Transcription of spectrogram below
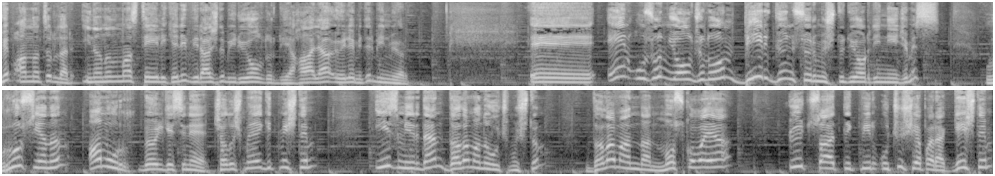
hep anlatırlar inanılmaz tehlikeli virajlı bir yoldur diye. Hala öyle midir bilmiyorum. Ee, en uzun yolculuğum bir gün sürmüştü diyor dinleyicimiz. Rusya'nın Amur bölgesine çalışmaya gitmiştim. İzmir'den Dalaman'a uçmuştum. Dalaman'dan Moskova'ya 3 saatlik bir uçuş yaparak geçtim.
